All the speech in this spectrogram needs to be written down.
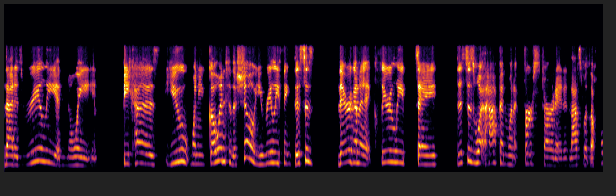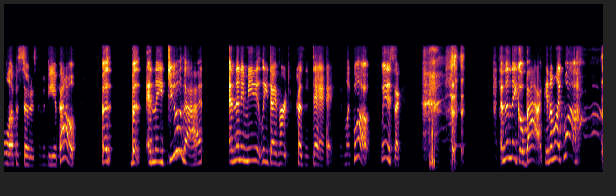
that is really annoying because you when you go into the show you really think this is they're going to clearly say this is what happened when it first started and that's what the whole episode is going to be about. But but and they do that and then immediately divert to present day and i'm like whoa wait a second. And then they go back and i'm like whoa.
